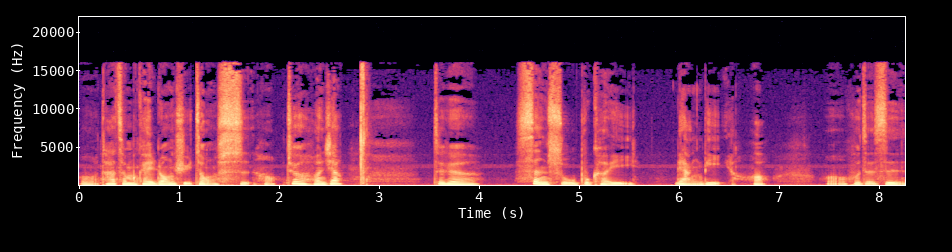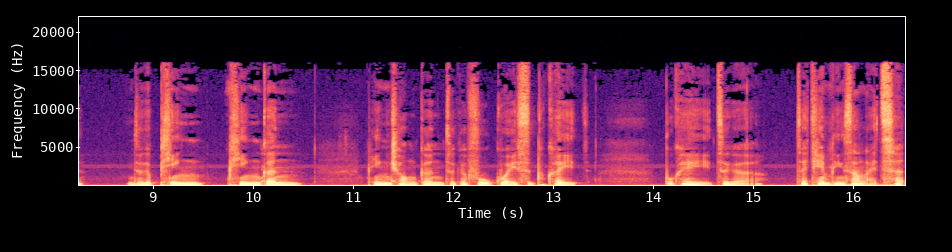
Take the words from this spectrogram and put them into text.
哦，他怎么可以容许这种事？哈，就很像。”这个圣俗不可以两立哈，哦，或者是你这个贫贫跟贫穷跟这个富贵是不可以不可以这个在天平上来称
